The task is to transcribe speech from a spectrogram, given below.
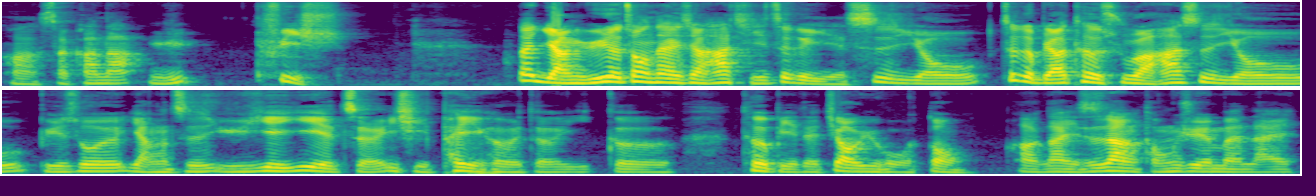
啊，sakana 鱼 fish。那养鱼的状态下，它其实这个也是由这个比较特殊啊，它是由比如说养殖渔业业者一起配合的一个特别的教育活动。好，那也是让同学们来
